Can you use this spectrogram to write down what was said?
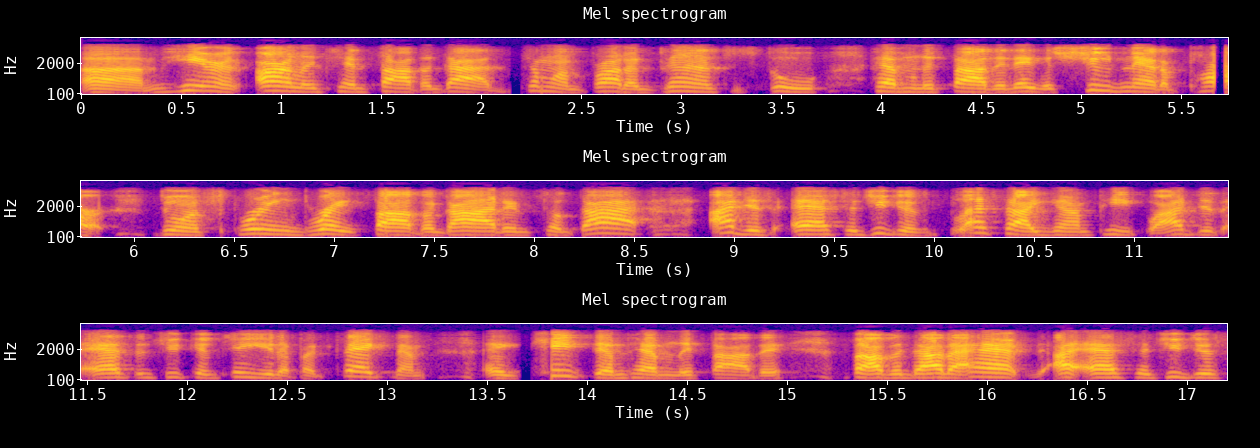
um, here in Arlington, Father God. Someone brought a gun to school, Heavenly Father. They were shooting at a park during spring break, Father God. And so, God, I just ask that you just bless our young people. I just ask that you continue to protect them and keep them, Heavenly Father. Father God, I, ask, I ask that you just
